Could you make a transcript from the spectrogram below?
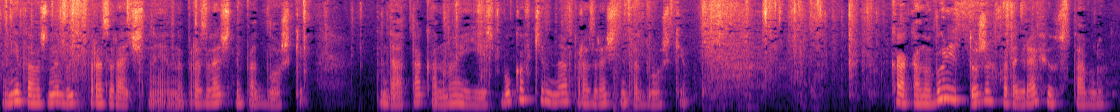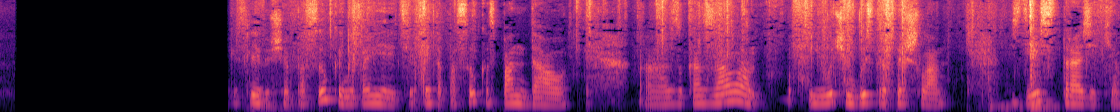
Они должны быть прозрачные, на прозрачной подложке. Да, так оно и есть. Буковки на прозрачной подложке. Как оно выглядит, тоже фотографию вставлю. Следующая посылка, не поверите, это посылка с Пандао. А, заказала и очень быстро пришла. Здесь стразики.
